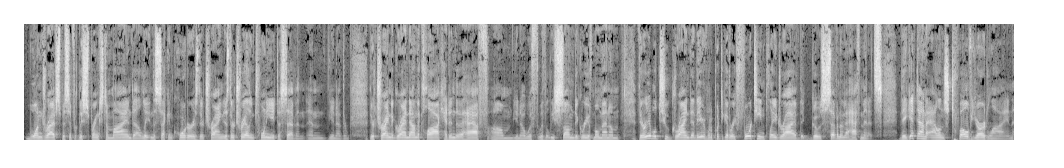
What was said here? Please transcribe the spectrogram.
one drive specifically springs to mind uh, late in the second quarter as they're trying as they're trailing 28 to 7 and you know they're they're trying to grind down the clock head into the half um, you know with with at least some degree of momentum. They're able to grind they're able to put together a 14 play drive that goes seven and a half minutes. They get down to Allen's 12 yard line.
